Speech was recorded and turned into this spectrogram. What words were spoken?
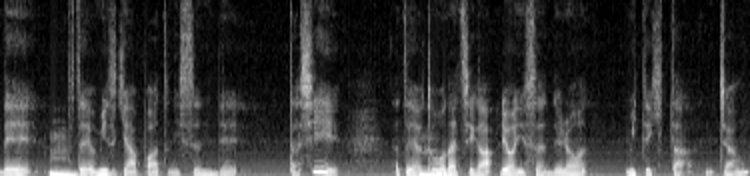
でうん例えば水木アパートに住んでたし例えば友達が寮に住んでるのを見てきたじゃん、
